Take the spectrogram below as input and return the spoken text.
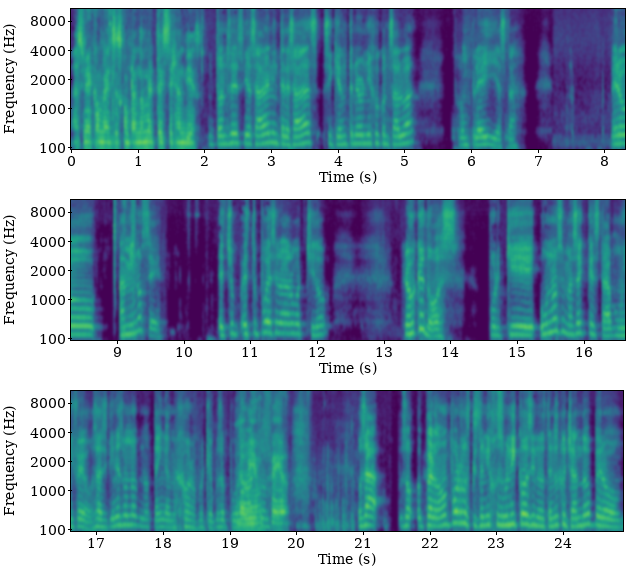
así me convences comprándome el PlayStation 10. Entonces, ya saben, interesadas, si quieren tener un hijo con Salva, un play y ya está. Pero a mí no sé. Esto, esto puede ser algo chido. Creo que dos. Porque uno se me hace que está muy feo. O sea, si tienes uno, no tengas mejor. Porque, pues, vato. bien feo. O sea, so- perdón por los que son hijos únicos y nos están escuchando, pero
